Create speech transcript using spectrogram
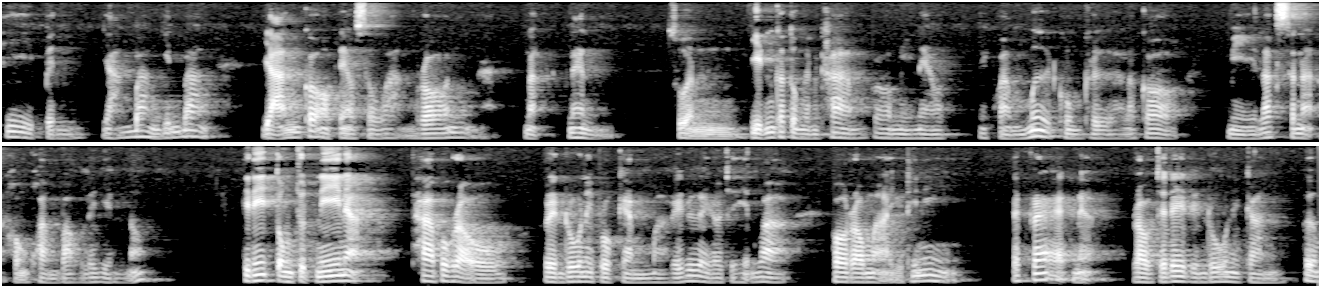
ที่เป็นหยางบ้างยินบ้างหยางก็ออกแนวสว่างร้อนหนักแน่น ส่วนยินก็ตรงกันข้ามก็มีแนวในความมืดคลุมเครือ แล้วก็มีลักษณะของความเบาและเย็นเนาะทีนี้ตรงจุดนี้เนี่ยถ้าพวกเราเรียนรู้ในโปรแกรมมาเรื่อย ๆ เราจะเห็นว่าพอเรามาอยู่ที่นี่แรกๆเนี่ยเราจะได้เรียนรู้ในการเพิ่ม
